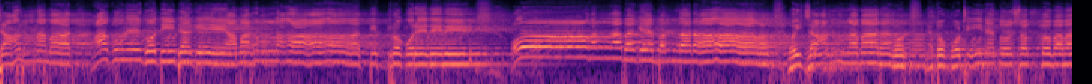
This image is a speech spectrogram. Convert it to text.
জাহান্নামার আগুনের গতিটাকে আমার আল্লাহ তীব্র করে দেবে। ও আল্লাহ বাগে বান্দারা, ওই জাহান্নামার আগুন এত কঠিন, এত শক্ত বাবা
